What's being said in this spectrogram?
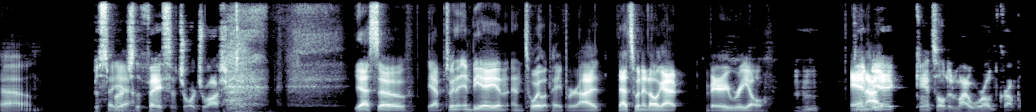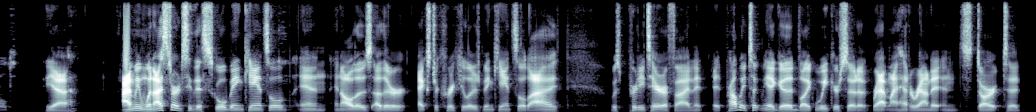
Um, Besmirch yeah. the face of George Washington. yeah, so yeah, between the NBA and, and toilet paper, I that's when it all got very real. mm-hmm. And the I, NBA canceled and my world crumbled. yeah, I mean, when I started to see the school being canceled and and all those other extracurriculars being canceled, I was pretty terrified. And it, it probably took me a good like week or so to wrap my head around it and start to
